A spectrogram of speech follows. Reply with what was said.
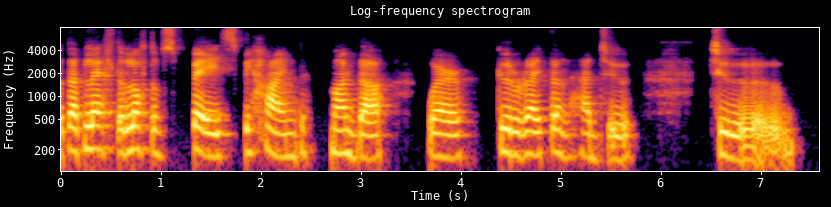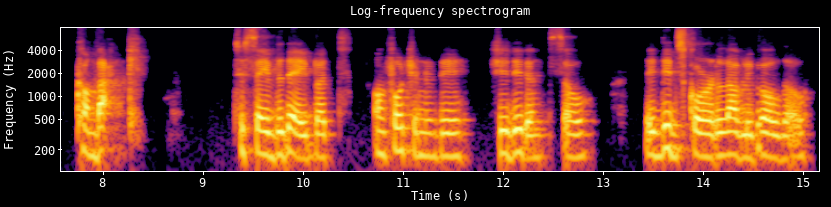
But that left a lot of space behind Magda, where Guro Reiten had to to come back to save the day. But unfortunately, she didn't. So they did score a lovely goal, though.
